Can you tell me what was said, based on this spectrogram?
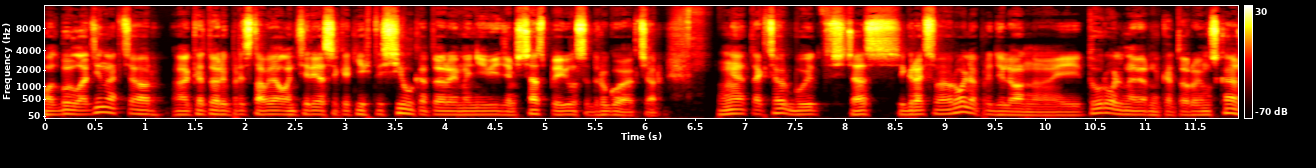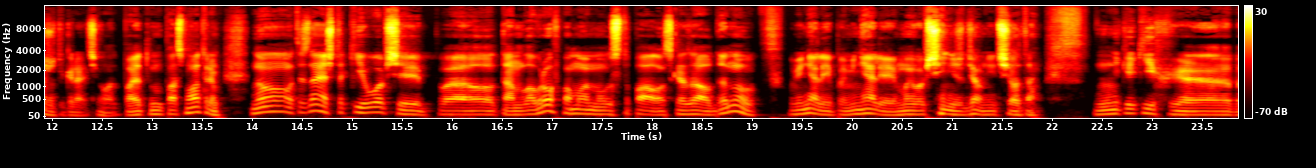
Вот был один актер, э, который представлял интересы каких-то сил, которые мы не видим. Сейчас появился другой актер. Этот актер будет сейчас играть свою роль определенную, и ту роль, наверное, которую ему скажут играть. Вот, поэтому посмотрим. Но, ты знаешь, такие общие, э, там, Лавров, по-моему, выступал, он сказал, да ну, поменяли и поменяли, мы вообще не ждем ничего там, никаких э,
